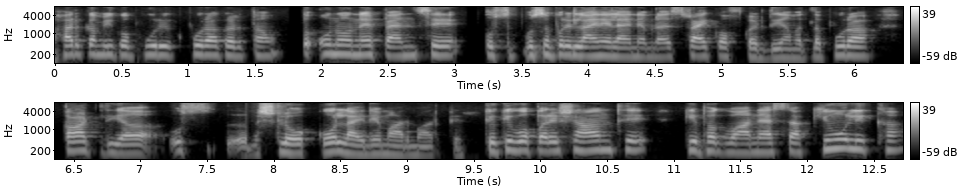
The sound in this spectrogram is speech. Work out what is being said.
हर कमी को पूरी, पूरा करता हूँ? तो उन्होंने पेन से उस उसने पूरी लाइनें लाइनें अपना स्ट्राइक ऑफ़ कर दिया मतलब पूरा काट दिया उस श्लोक को लाइनें मार मार के। क्योंकि वो परेशान थे कि भगवान ने ऐसा क्यों लिखा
